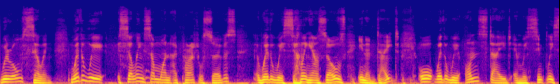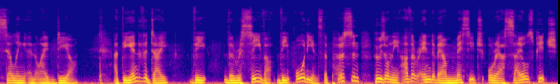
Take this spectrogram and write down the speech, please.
we're all selling. Whether we're selling someone a product or service, whether we're selling ourselves in a date, or whether we're on stage and we're simply selling an idea at the end of the day, the the receiver, the audience, the person who's on the other end of our message or our sales pitch,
